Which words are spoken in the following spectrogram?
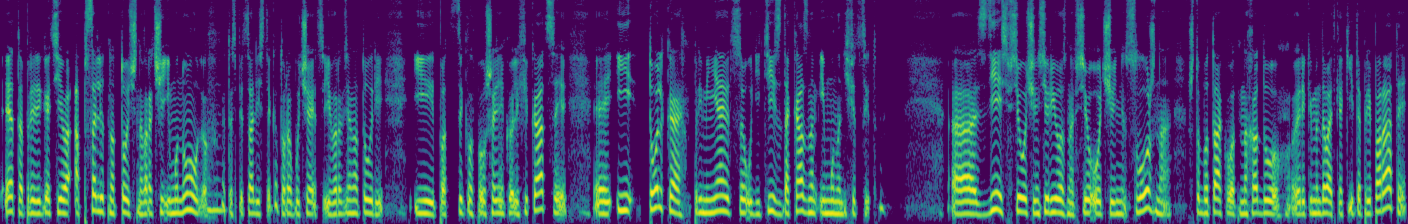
Это прерогатива абсолютно точно врачей-иммунологов. Угу. Это специалисты, которые обучаются и в ординатуре, и под циклов повышения квалификации. Э, и только применяются у детей с доказанным иммунодефицитом. Э, здесь все очень серьезно, все очень сложно, чтобы так вот на ходу рекомендовать какие-то препараты.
